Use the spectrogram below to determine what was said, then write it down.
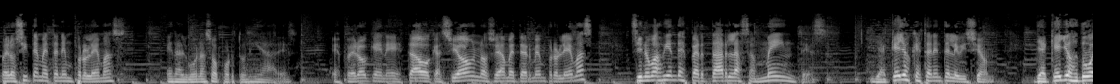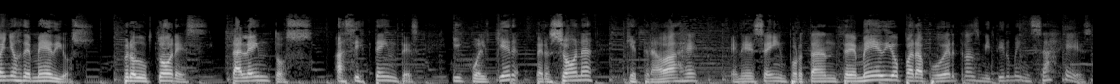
pero sí te meten en problemas en algunas oportunidades. Espero que en esta ocasión no sea meterme en problemas, sino más bien despertar las mentes de aquellos que están en televisión, de aquellos dueños de medios, productores, talentos, asistentes y cualquier persona que trabaje en ese importante medio para poder transmitir mensajes.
